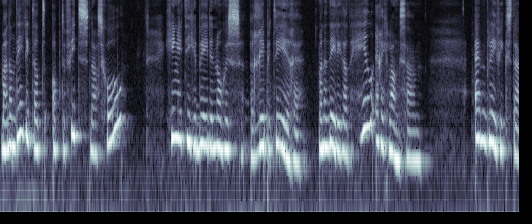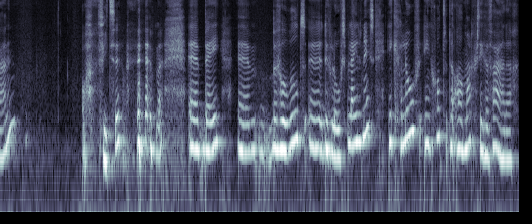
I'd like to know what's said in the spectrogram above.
Maar dan deed ik dat op de fiets naar school. Ging ik die gebeden nog eens repeteren. Maar dan deed ik dat heel erg langzaam. En bleef ik staan of fietsen, uh, bij uh, bijvoorbeeld uh, de geloofsbelijdenis. Ik geloof in God de Almachtige Vader.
